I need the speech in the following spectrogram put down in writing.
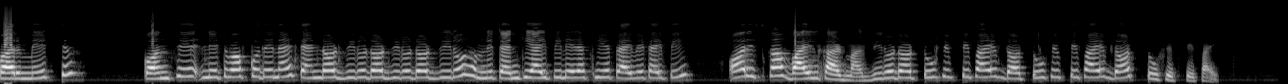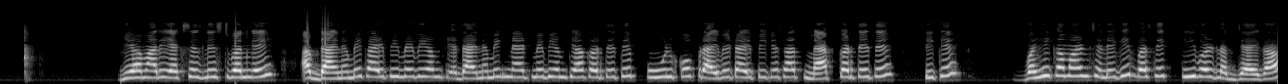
permit कौन से नेटवर्क को देना है? Ten dot zero dot zero dot zero हमने टेन की आईपी ले रखी है प्राइवेट आईपी और इसका wild card mask zero dot two fifty five dot two fifty five dot two fifty five ये हमारी एक्सेस लिस्ट बन गई। अब डायनेमिक आईपी में भी हम डायनेमिक नेट में भी हम क्या करते थे? पूल को प्राइवेट आईपी के साथ मैप करते थे, ठीक है? वही कमांड चलेगी, बस एक कीवर्ड लग जाएगा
